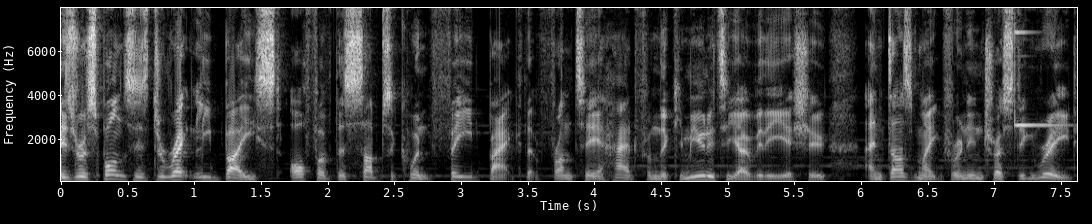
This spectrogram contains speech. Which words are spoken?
His response is directly based off of the subsequent feedback that Frontier had from the community over the issue and does make for an interesting read.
